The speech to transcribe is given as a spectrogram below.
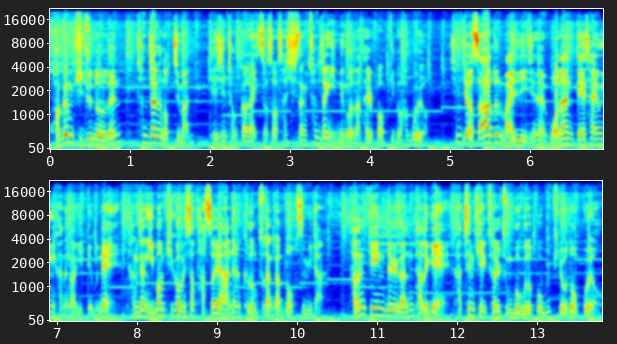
과금 기준으로는 천장은 없지만 대신 정가가 있어서 사실상 천장이 있는 거나 다를 바 없기도 하고요. 심지어 쌓아둔 마일리지는 원하는 때 사용이 가능하기 때문에 당장 이번 픽업에서 다 써야 하는 그런 부담감도 없습니다. 다른 게임들과는 다르게 같은 캐릭터를 중복으로 뽑을 필요도 없고요.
